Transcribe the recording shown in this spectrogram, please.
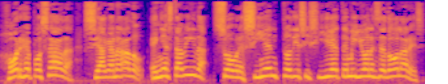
Jorge Posada se ha ganado en esta vida sobre 117 millones de dólares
